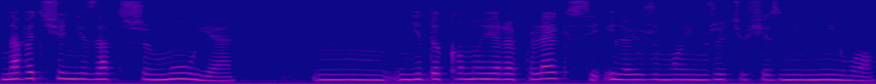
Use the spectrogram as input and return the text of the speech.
Nawet się nie zatrzymuję, mm, nie dokonuję refleksji, ile już w moim życiu się zmieniło,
